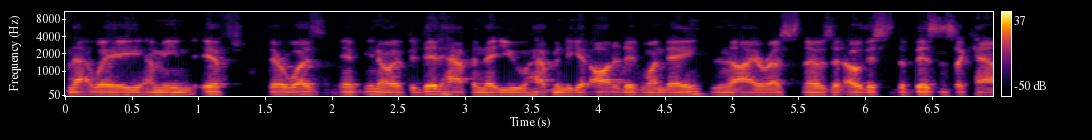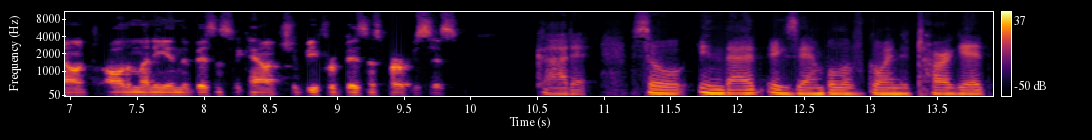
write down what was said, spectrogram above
That way, I mean, if there was, if, you know, if it did happen that you happen to get audited one day, then the IRS knows that, oh, this is the business account. All the money in the business account should be for business purposes. Got it. So in that example of going to Target,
